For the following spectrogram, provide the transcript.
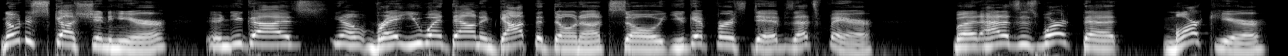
no discussion here. And you guys, you know, Ray, you went down and got the donuts, so you get first dibs. That's fair. But how does this work? That Mark here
